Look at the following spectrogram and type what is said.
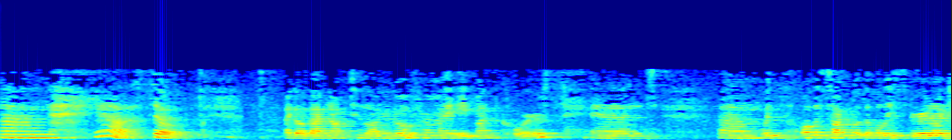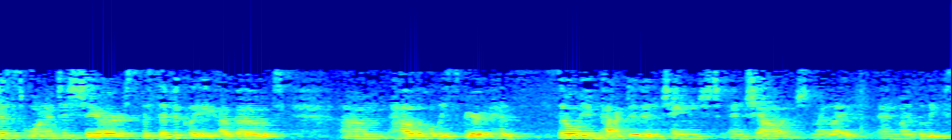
Um, yeah, so I got back not too long ago from my eight month course, and um, with all this talk about the Holy Spirit, I just wanted to share specifically about um, how the Holy Spirit has so impacted and changed and challenged my life and my beliefs.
